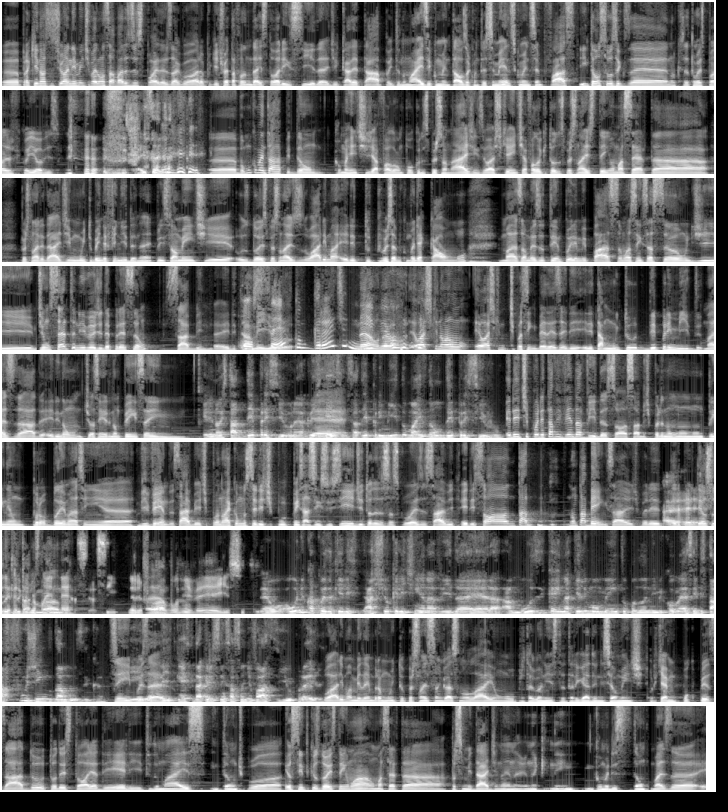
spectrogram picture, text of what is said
Uh, pra quem não assistiu o anime, a gente vai lançar vários spoilers agora, porque a gente vai estar falando da história em si, da- de cada etapa e tudo mais, e comentar os acontecimentos, como a gente sempre faz. Então, se você quiser, não quiser tomar spoiler, fica aí, aviso. é isso aí. Uh, vamos comentar rapidão, como a gente já falou um pouco dos personagens. Eu acho que a gente já falou que todos os personagens têm uma certa personalidade muito bem definida, né? Principalmente os dois personagens. O Arima, ele, tu percebe como ele é calmo, mas ao mesmo tempo ele me passa uma sensação de, de um certo nível de depressão, sabe? Ele tá um meio. certo, um grande nível. Não, não, eu acho que não é um. Eu acho que, tipo assim, beleza, ele, ele tá muito deprimido, mas ah, ele não, tipo assim, ele não pensa em. Ele não está depressivo, né? Eu acredito que É. é isso. Ele está deprimido, mas não depressivo. Ele, tipo, ele tá vivendo a vida só, sabe? Tipo, ele não, não, não tem nenhum problema, assim, eh, vivendo, sabe? Tipo, não é como se ele, tipo, pensasse em suicídio e todas essas coisas, sabe? Ele só tá, não tá bem, sabe? Tipo, ele, É, ele perdeu tudo ele aquilo tá que numa gostava. inércia, assim. Ele fala, É. ah, vou viver, é isso. É, a única coisa que ele achou que ele tinha na vida era a música, e naquele momento, quando o anime começa, ele está fugindo da música. Sim, e pois é. que é isso que dá aquela sensação de vazio pra ele. O Arima me lembra muito o personagem Sangatsu no Lion, o protagonista, tá ligado? Inicialmente. Porque é um pouco pesado toda a história dele e tudo mais. Então, tipo, uh, eu sinto que os dois têm uma, uma certa proximidade, né? na- na- em, em como eles estão. Mas uh,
